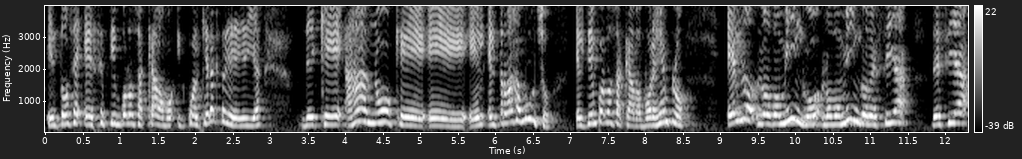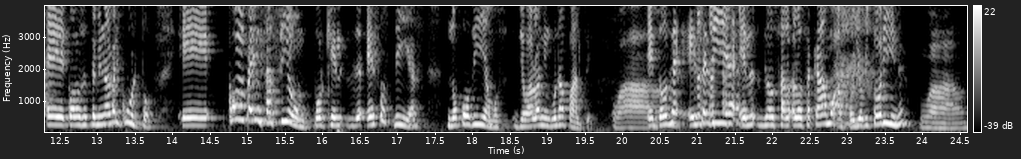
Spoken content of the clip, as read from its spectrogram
entonces ese tiempo lo sacábamos y cualquiera creería de que, ah, no, que eh, él, él, trabaja mucho, el tiempo lo sacaba. Por ejemplo, él los domingos, los domingos decía, decía eh, cuando se terminaba el culto, eh, compensación, porque esos días no podíamos llevarlo a ninguna parte. Wow. Entonces, ese día él lo, lo sacábamos a Pollo Vitorina. Wow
